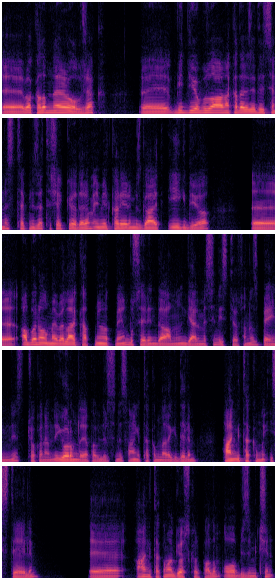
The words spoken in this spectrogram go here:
E, bakalım neler olacak. E, video bu ana kadar izlediyseniz hepinize teşekkür ederim. Emir kariyerimiz gayet iyi gidiyor. Ee, abone olmayı ve like atmayı unutmayın. Bu serinin devamının gelmesini istiyorsanız beğeniniz çok önemli. Yorum da yapabilirsiniz. Hangi takımlara gidelim? Hangi takımı isteyelim? Ee, hangi takıma göz kırpalım? O bizim için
